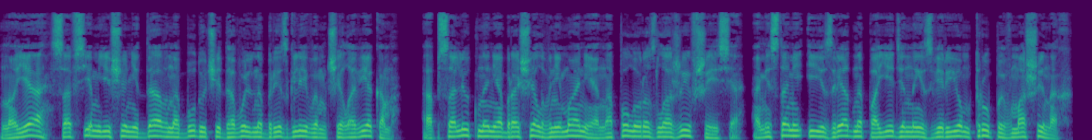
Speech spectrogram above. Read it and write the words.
но я, совсем еще недавно, будучи довольно брезгливым человеком, абсолютно не обращал внимания на полуразложившиеся, а местами и изрядно поеденные зверьем трупы в машинах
